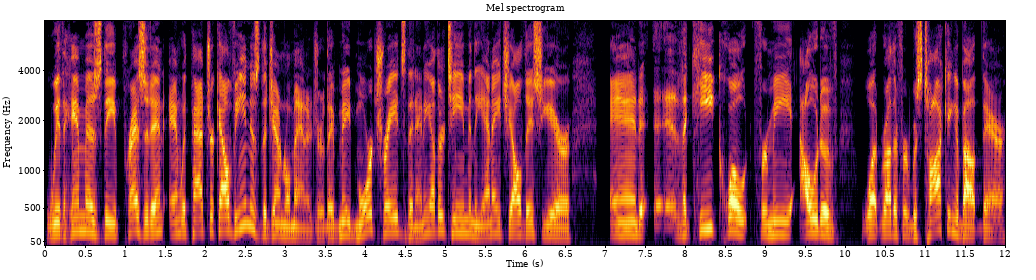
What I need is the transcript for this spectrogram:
with him as the president and with Patrick Allvin as the general manager. They've made more trades than any other team in the NHL this year. And uh, the key quote for me out of what Rutherford was talking about there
